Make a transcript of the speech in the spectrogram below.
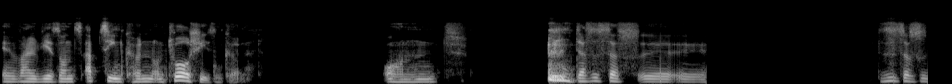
äh, weil wir sonst abziehen können und Tore schießen können. Und das ist das, äh, äh, das ist das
